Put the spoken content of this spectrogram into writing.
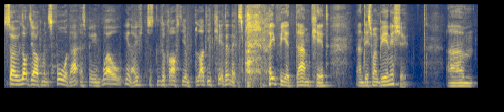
So a lot of the arguments for that has been, well, you know, just look after your bloody kid, isn't it? Pay for your damn kid, and this won't be an issue. Um,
